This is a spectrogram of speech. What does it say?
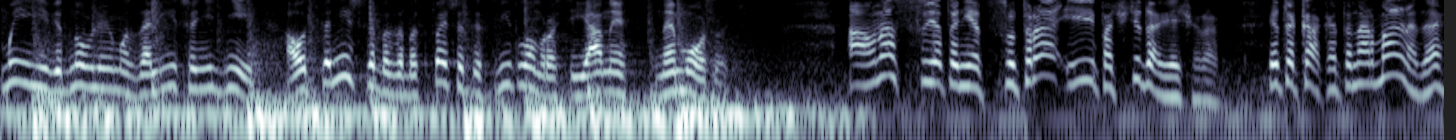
Ми її відновлюємо за лічені дні. А от самі ж себе забезпечити світлом росіяни не можуть. А у нас света нет с утра и почти до вечера. Это как? Это нормально, да?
